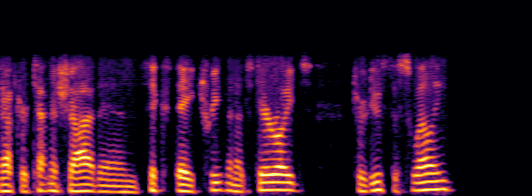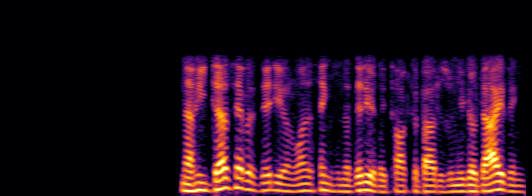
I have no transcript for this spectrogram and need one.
After tetanus shot and six day treatment of steroids to reduce the swelling. Now, he does have a video, and one of the things in the video they talked about is when you go diving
